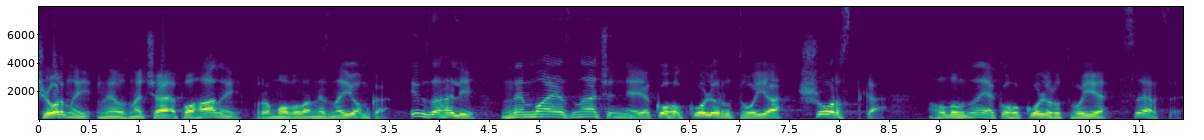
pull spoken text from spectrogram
Чорний не означає поганий, промовила незнайомка. І взагалі не має значення, якого кольору твоя шорстка. Головне, якого кольору твоє серце.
